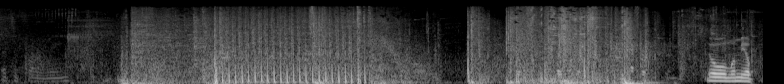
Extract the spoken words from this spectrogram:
That's a far range. No, let me up.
